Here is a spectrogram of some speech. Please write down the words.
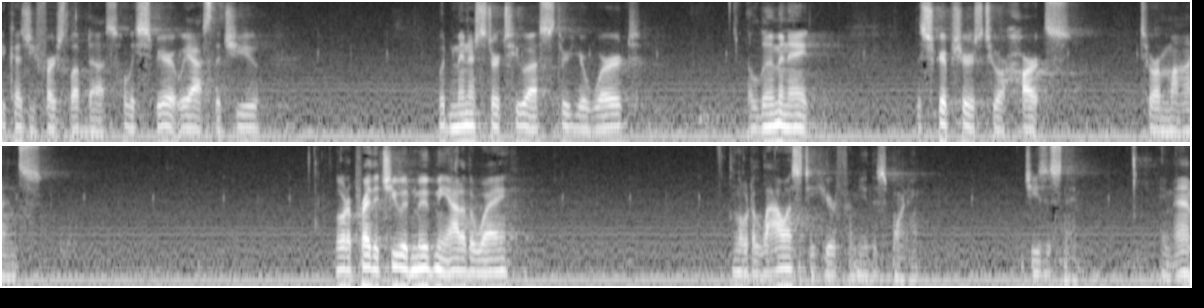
because you first loved us. Holy Spirit, we ask that you would minister to us through your word, illuminate the scriptures to our hearts, to our minds. Lord, I pray that you would move me out of the way. Lord, allow us to hear from you this morning. In Jesus' name, amen.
